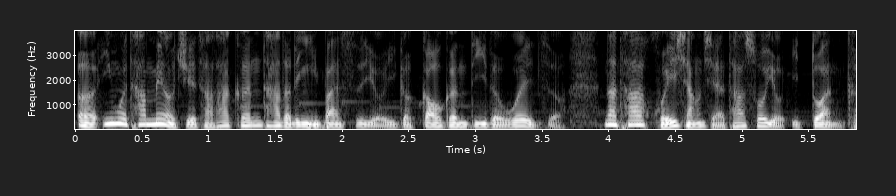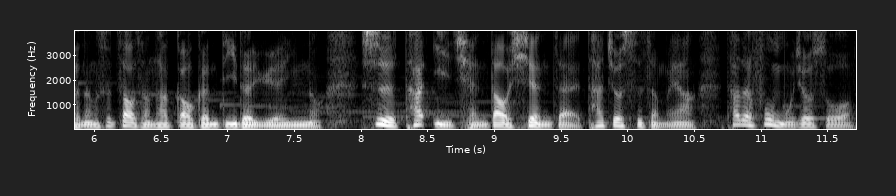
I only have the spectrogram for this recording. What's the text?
呃，因为他没有觉察，他跟他的另一半是有一个高跟低的位置。那他回想起来，他说有一段可能是造成他高跟低的原因呢，是他以前到现在，他就是怎么样？他的父母就说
